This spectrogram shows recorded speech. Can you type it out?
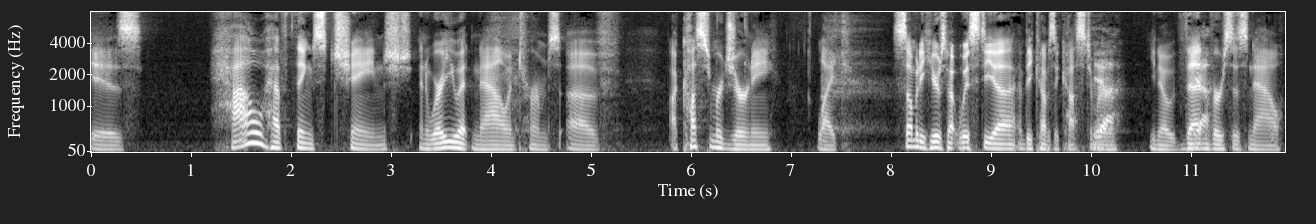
is how have things changed and where are you at now in terms of a customer journey like somebody hears about wistia and becomes a customer yeah. you know then yeah. versus now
